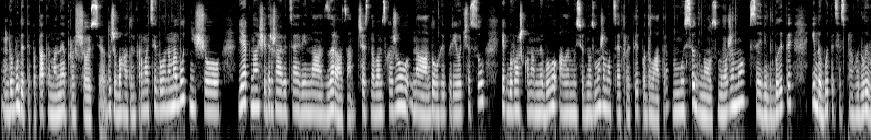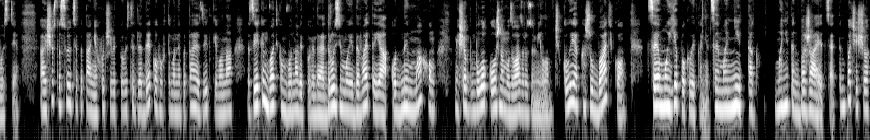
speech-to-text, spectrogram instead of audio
ви будете питати мене про щось. Дуже багато інформації було на майбутнє, що як в нашій державі ця війна зараза, чесно вам скажу, на довгий період часу, як би важко нам не було, але ми одно зможемо це пройти, подолати. Ми все одно зможемо все відбити і добитися справедливості. Що стосується питання, хочу відповісти для декого, хто мене питає, звідки вона, з яким батьком вона відповідає. Друзі мої, давайте я одним махом, щоб було кожному з вас зрозуміло. Чи коли я кажу батько, це моє покликання, це мені так, мені так бажається. Тим паче, що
